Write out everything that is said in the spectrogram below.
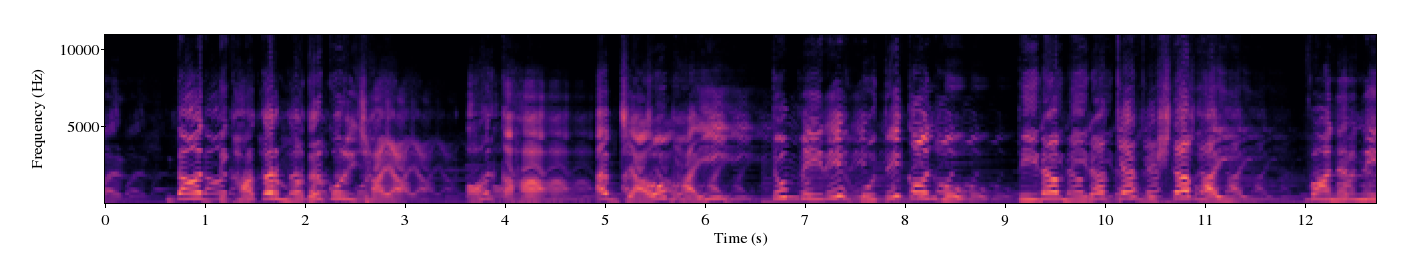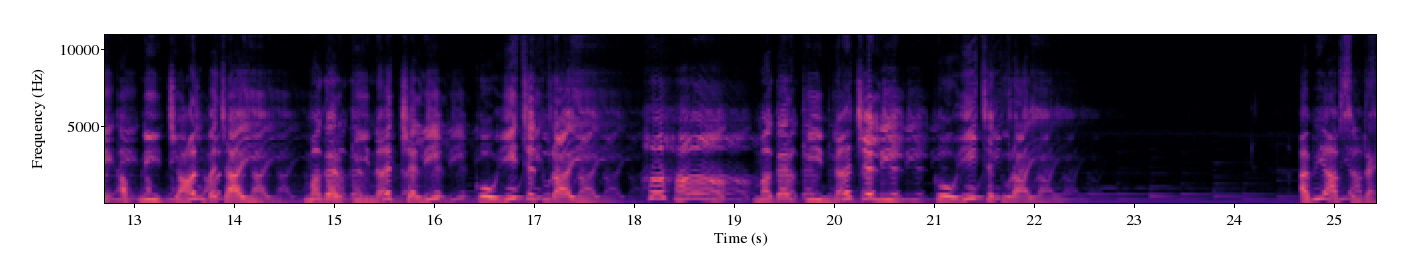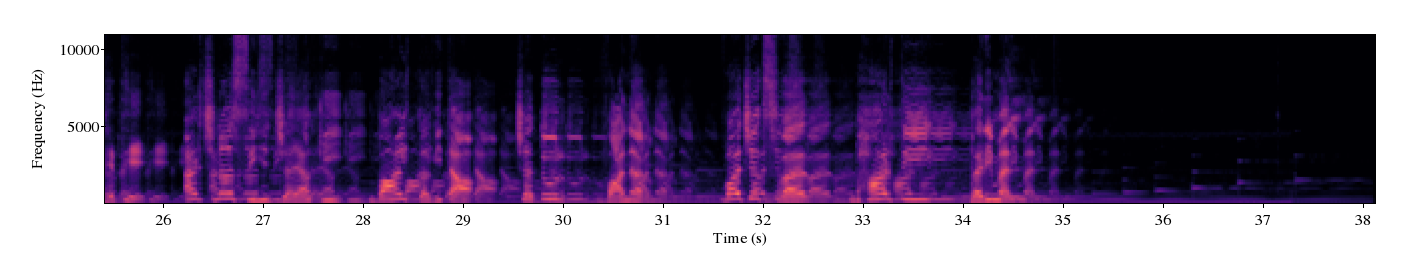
दांत दिखाकर मगर को रिझाया और कहा, अब जाओ भाई, तुम मेरे होते कौन हो? तेरा मेरा क्या रिश्ता भाई? वानर ने अपनी जान बचाई, मगर की न चली कोई चतुराई। हाँ हाँ मगर की न चली कोई चतुराई। अभी आप सुन रहे थे अर्चना सिंह जया की बाल कविता, चतुर वानर। वाचक स्वर, भारती परिमल।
